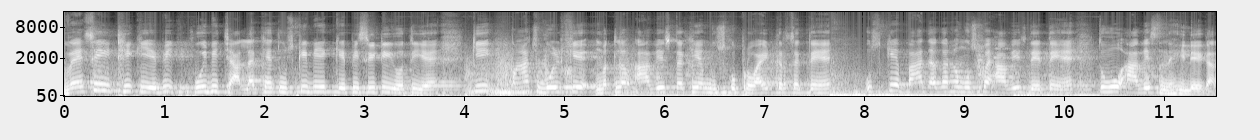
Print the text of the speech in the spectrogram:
वैसे ही ठीक ये भी कोई भी चालक चालक है तो उसकी भी एक कैपेसिटी होती है कि पाँच वोल्ट के मतलब आवेश तक ही हम उसको प्रोवाइड कर सकते हैं। उसके बाद अगर हम उस पर आवेश देते हैं तो वो आवेश नहीं लेगा।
